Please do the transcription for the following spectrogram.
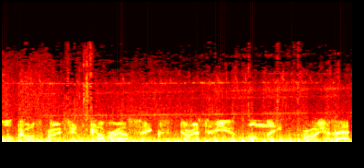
Wallcroft, Griffin, cover our six. The rest of you, on me. Roger that.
